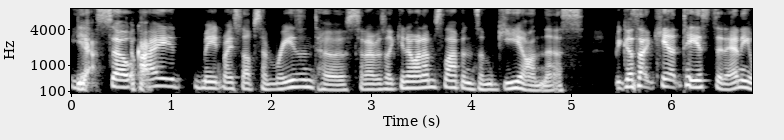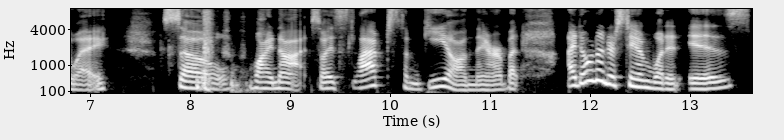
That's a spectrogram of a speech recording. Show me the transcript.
Yeah. So Okay. I made myself some raisin toast and I was like, you know what? I'm slapping some ghee on this because I can't taste it anyway. So why not? So I slapped some ghee on there, but I don't understand what it is.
